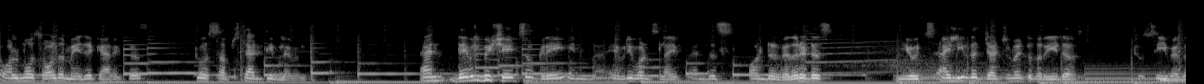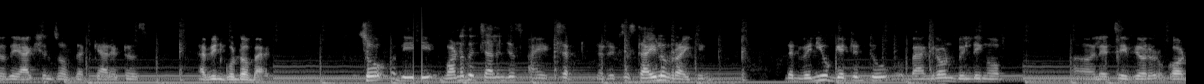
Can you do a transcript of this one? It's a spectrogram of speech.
almost all the major characters to a substantive level and there will be shades of gray in everyone's life and this or the whether it is you i leave the judgment to the readers to see whether the actions of that characters have been good or bad. So the one of the challenges i accept that it's a style of writing that when you get into background building of uh, let's say if you've got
